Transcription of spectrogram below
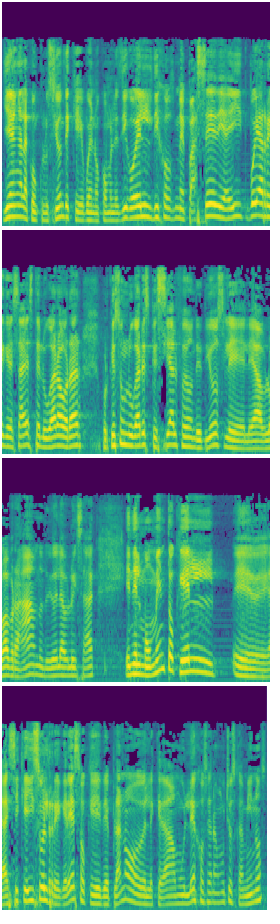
llegan a la conclusión de que, bueno, como les digo, él dijo, me pasé de ahí, voy a regresar a este lugar a orar, porque es un lugar especial, fue donde Dios le, habló a Abraham, donde Dios le habló a Isaac. En el momento que él eh, así que hizo el regreso, que de plano le quedaba muy lejos, eran muchos caminos,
